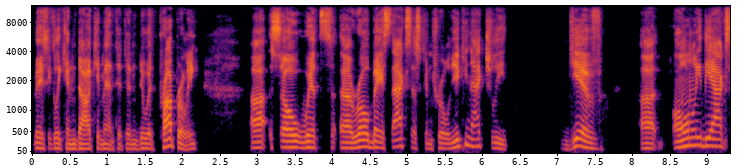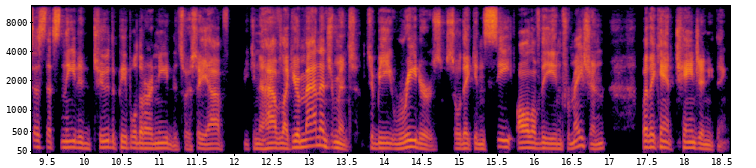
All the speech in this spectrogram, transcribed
basically can document it and do it properly. Uh, so with uh, role-based access control, you can actually give uh, only the access that's needed to the people that are needed. So, so you have you can have like your management to be readers so they can see all of the information, but they can't change anything,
